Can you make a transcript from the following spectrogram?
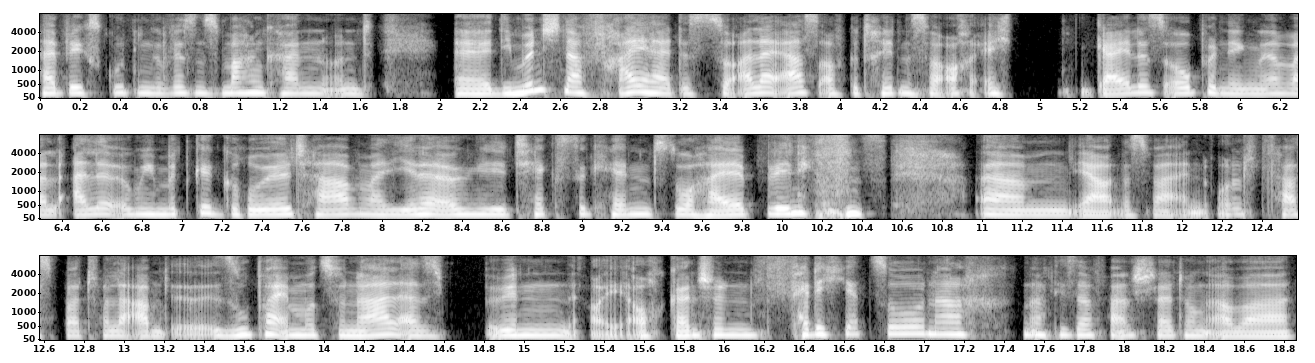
halbwegs guten Gewissens machen kann. Und äh, die Münchner Freiheit ist zuallererst aufgetreten. Es war auch echt geiles Opening, ne? weil alle irgendwie mitgegrölt haben, weil jeder irgendwie die Texte kennt, so halb wenigstens. Ähm, ja, das war ein unfassbar toller Abend, äh, super emotional. Also ich bin auch ganz schön fertig jetzt so nach, nach dieser Veranstaltung, aber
